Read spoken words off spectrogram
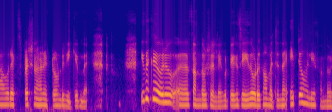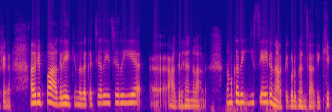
ആ ഒരു എക്സ്പ്രഷനാണ് ഇട്ടുകൊണ്ടിരിക്കുന്നത് ഇതൊക്കെ ഒരു സന്തോഷമല്ലേ കുട്ടികൾക്ക് ചെയ്തു കൊടുക്കാൻ പറ്റുന്ന ഏറ്റവും വലിയ സന്തോഷങ്ങൾ. അവരിപ്പോൾ ആഗ്രഹിക്കുന്നതൊക്കെ ചെറിയ ചെറിയ ആഗ്രഹങ്ങളാണ്. നമുക്കത് ഈസിയായിട്ട് നടത്തി കൊടുക്കാൻ സാധിക്കും.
